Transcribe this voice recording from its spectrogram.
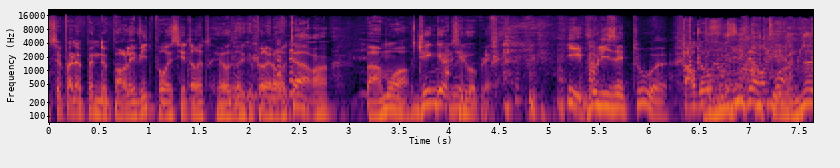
C'est pas la peine de parler vite pour essayer de ré- récupérer le retard. hein. Pas à moi. Jingle, s'il vous plaît. Vous lisez tout. euh. Pardon Vous lisez en écoutez moi. le 9h32,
